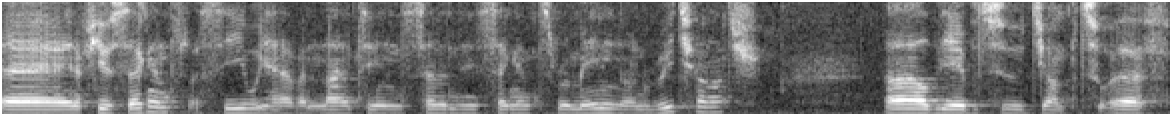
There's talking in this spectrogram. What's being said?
Uh, in a few seconds, let's see, we have a 19, 17 seconds remaining on recharge. I'll be able to jump to Earth.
